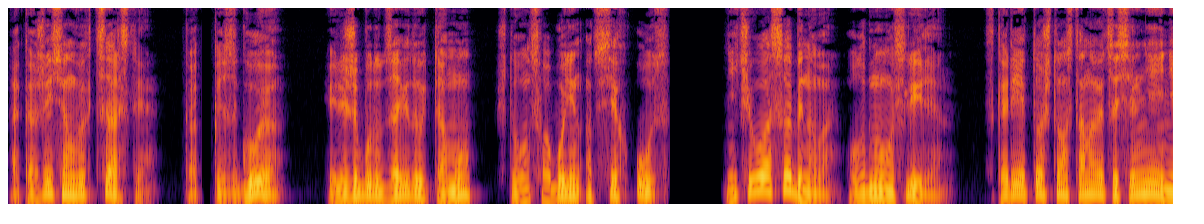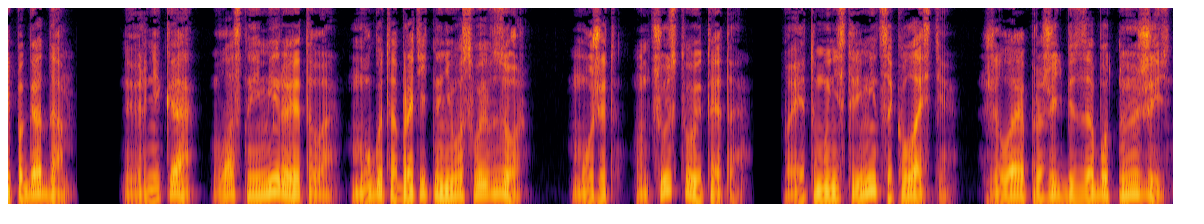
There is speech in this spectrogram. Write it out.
окажись он в их царстве, как к изгою, или же будут завидовать тому, что он свободен от всех уз. «Ничего особенного», — улыбнулась Лилиан. Скорее то, что он становится сильнее не по годам. Наверняка властные миры этого могут обратить на него свой взор. Может, он чувствует это, поэтому не стремится к власти, желая прожить беззаботную жизнь.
